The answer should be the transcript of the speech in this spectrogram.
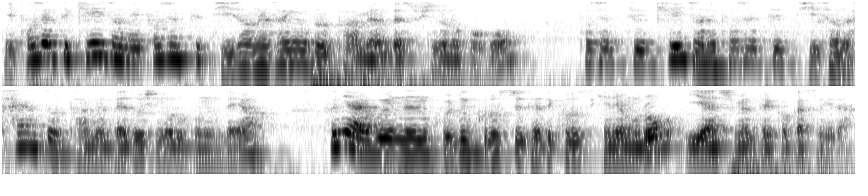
이 퍼센트 K선이 퍼센트 D선을 상향 돌파하면 매수 신호로 보고 퍼센트 K선이 퍼센트 D선을 하향 돌파하면 매도 신호로 보는데요. 흔히 알고 있는 골든 크로스, 데드 크로스 개념으로 이해하시면 될 것 같습니다.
